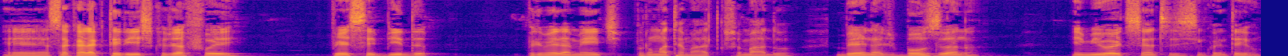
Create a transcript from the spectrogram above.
É, essa característica já foi percebida primeiramente por um matemático chamado Bernard Bolzano em 1851.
